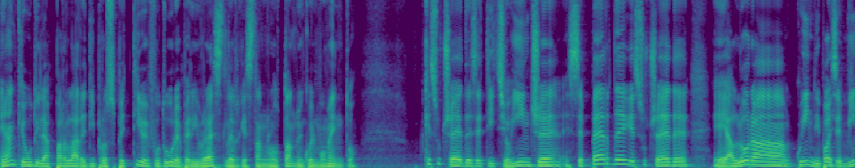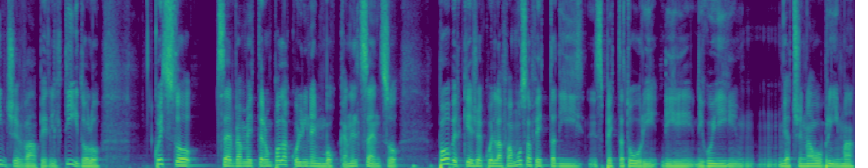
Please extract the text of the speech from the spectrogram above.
è anche utile a parlare di prospettive future per i wrestler che stanno lottando in quel momento. Che succede se Tizio vince e se perde che succede? E allora quindi poi se vince va per il titolo. Questo serve a mettere un po' d'acquolina in bocca, nel senso proprio perché c'è quella famosa fetta di spettatori di, di, cui vi accennavo prima,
